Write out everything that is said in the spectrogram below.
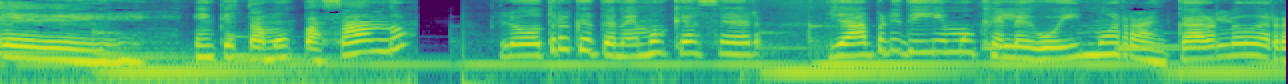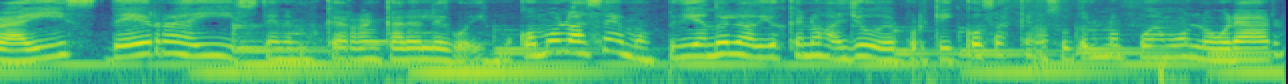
eh, en que estamos pasando. Lo otro que tenemos que hacer, ya aprendimos que el egoísmo arrancarlo de raíz, de raíz tenemos que arrancar el egoísmo. ¿Cómo lo hacemos? Pidiéndole a Dios que nos ayude, porque hay cosas que nosotros no podemos lograr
